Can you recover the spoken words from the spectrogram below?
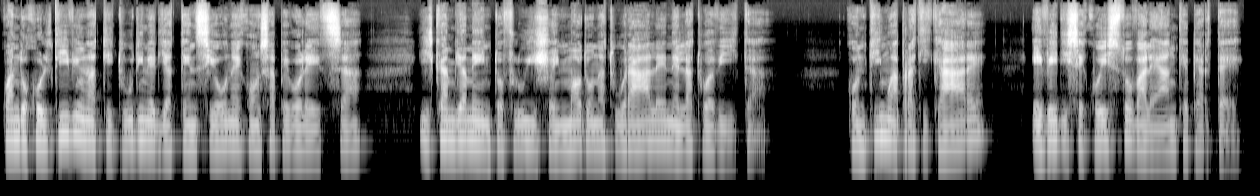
Quando coltivi un'attitudine di attenzione e consapevolezza, il cambiamento fluisce in modo naturale nella tua vita. Continua a praticare e vedi se questo vale anche per te.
